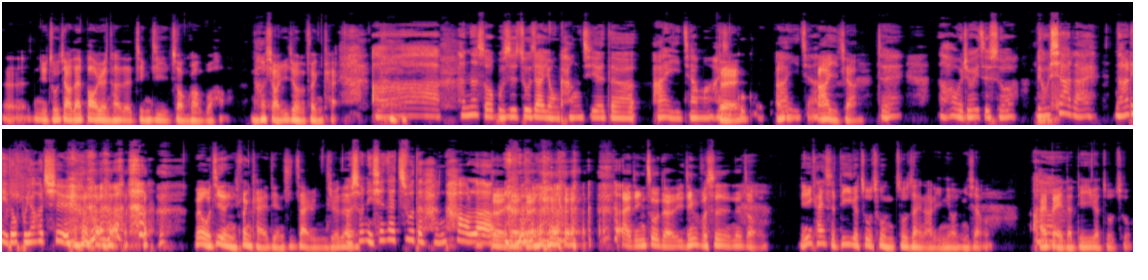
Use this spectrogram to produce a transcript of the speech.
呃女主角在抱怨她的经济状况不好。然后小姨就很愤慨啊！他那时候不是住在永康街的阿姨家吗？还是姑姑阿姨家？阿姨家。对。然后我就一直说留下来，哪里都不要去。没有，我记得你愤慨的点是在于你觉得我说你现在住的很好了。对对对，他已经住的已经不是那种。你一开始第一个住处你住在哪里？你有印象吗？台北的第一个住处。Uh,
